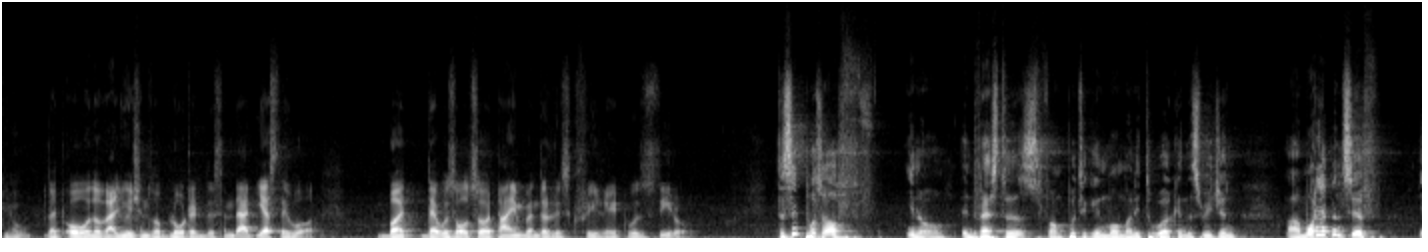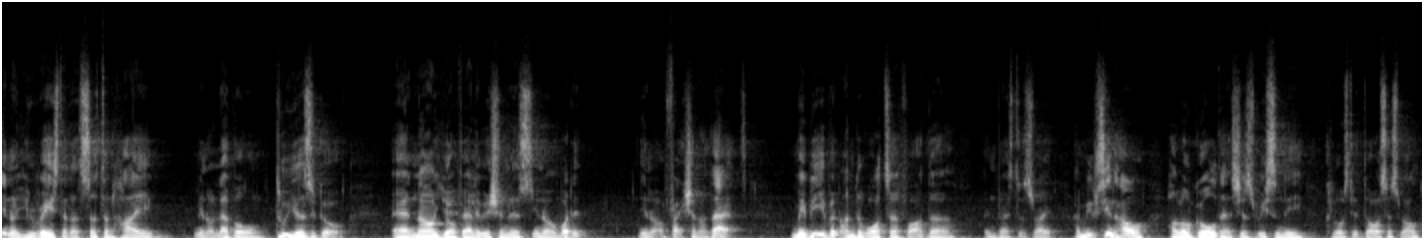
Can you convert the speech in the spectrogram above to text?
you know, that, oh, the valuations were bloated, this and that. Yes, they were. But there was also a time when the risk-free rate was zero. Does it put off, you know, investors from putting in more money to work in this region? Um, what happens if, you know, you raised at a certain high, you know, level two years ago, and now your valuation is, you know, what it, you know, a fraction of that, maybe even underwater for other investors, right? And we've seen how HelloGold has just recently closed its doors as well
